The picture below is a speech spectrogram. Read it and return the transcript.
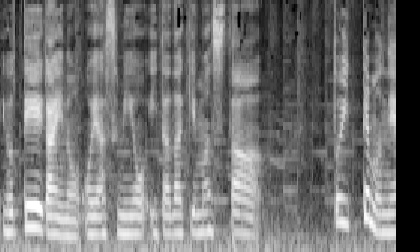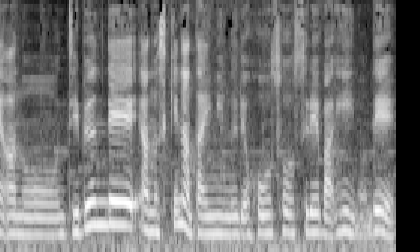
予定外のお休みをいただきましたと言ってもねあの自分であの好きなタイミングで放送すればいいので、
